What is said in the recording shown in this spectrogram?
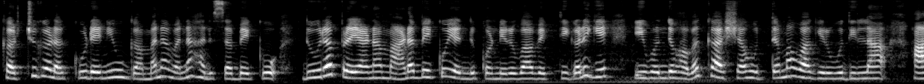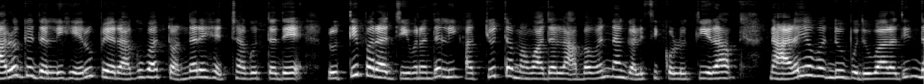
ಖರ್ಚುಗಳ ಕೂಡ ನೀವು ಗಮನವನ್ನು ಹರಿಸಬೇಕು. ದೂರ ಪ್ರಯಾಣ ಮಾಡಬೇಕು ಎಂದುಕೊಂಡಿರುವ ವ್ಯಕ್ತಿಗಳಿಗೆ ಈ ಒಂದು ಅವಕಾಶ ಉತ್ತಮವಾಗಿರುವುದಿಲ್ಲ. ಆರೋಗ್ಯದಲ್ಲಿ ಏರುಪೇರಾಗುವ ತೊಂದರೆ ಹೆಚ್ಚಾಗುತ್ತದೆ. ವೃತ್ತಿಪರ ಜೀವನದಲ್ಲಿ ಅತ್ಯುತ್ತಮವಾದ ಲಾಭವನ್ನು ಗಳಿಸಿಕೊಳ್ಳುತ್ತೀರಾ? ನಾಳೆಯ ಒಂದು ಬುಧವಾರದಿಂದ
